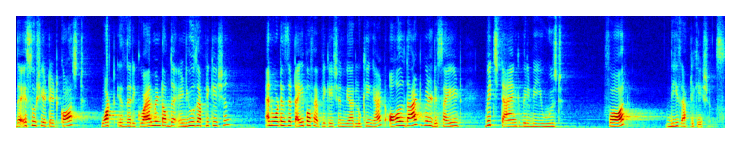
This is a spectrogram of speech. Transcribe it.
the associated cost, what is the requirement of the end use application and what is the type of application we are looking at all that will decide which tank will be used for these applications.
